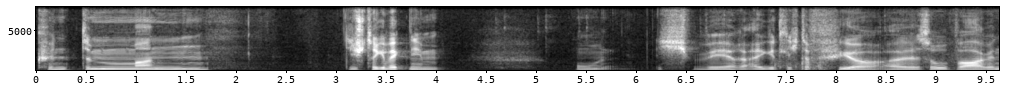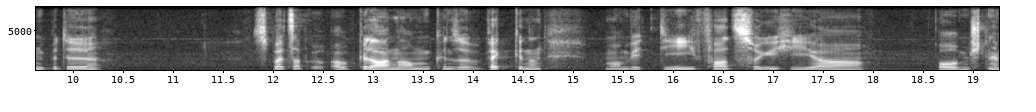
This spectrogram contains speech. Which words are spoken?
könnte man die Strecke wegnehmen. Und ich wäre eigentlich dafür. Also Wagen bitte. Sobald sie ab abgeladen haben, können sie weg. Und dann machen wir die Fahrzeuge hier. Bauen schnell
